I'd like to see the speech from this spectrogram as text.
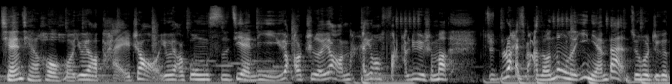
前前后后又要牌照，又要公司建立，又要这要那，要法律什么，就乱七八糟弄了一年半，最后这个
